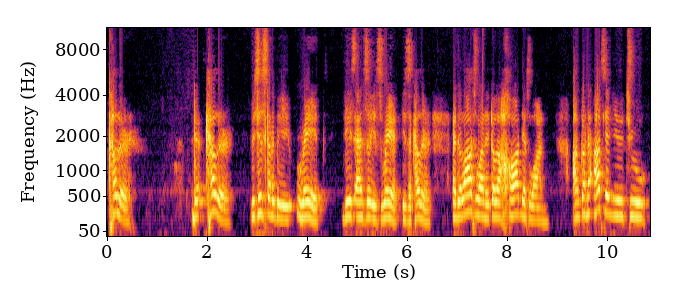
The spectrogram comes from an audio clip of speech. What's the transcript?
color. The color, which is gonna be red. This answer is red, is the color. And the last one is the hardest one. I'm gonna ask you to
